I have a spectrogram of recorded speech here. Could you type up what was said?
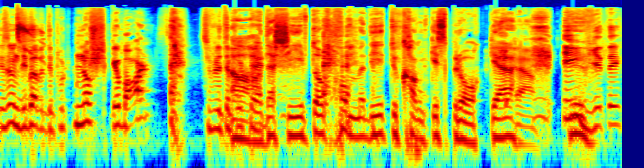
Liksom, de ble deport, norske barn som ble Ja, deportert. det er kjipt å komme dit, du kan ikke språket. Ja. Ingenting.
